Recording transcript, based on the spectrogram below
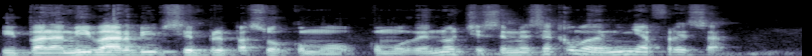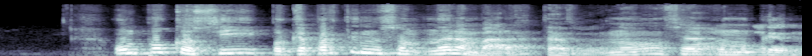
Y para mí Barbie siempre pasó como, como de noche, se me hacía como de niña fresa. Un poco sí, porque aparte no, son, no eran baratas, güey, ¿no? O sea, como que...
